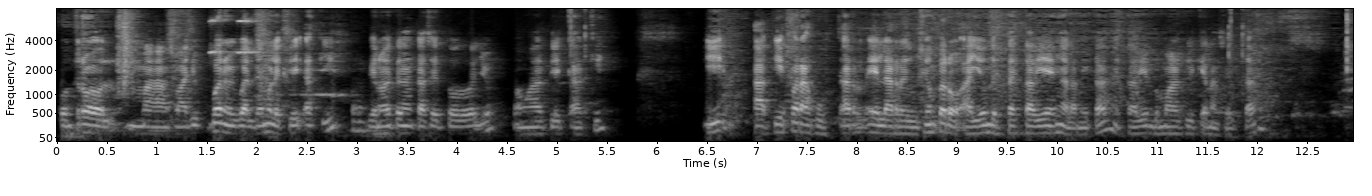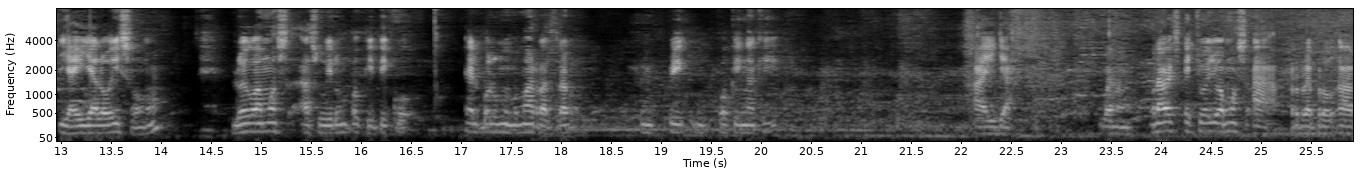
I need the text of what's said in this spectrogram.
control más bueno igual démosle clic aquí para que no tengan que hacer todo ello. Vamos a dar clic aquí. Y aquí es para ajustar eh, la reducción pero ahí donde está está bien a la mitad está bien. Vamos a dar clic en aceptar. Y ahí ya lo hizo no luego vamos a subir un poquitico el volumen. Vamos a arrastrar un, un poquín aquí. Ahí ya. Bueno una vez hecho ello vamos a, a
